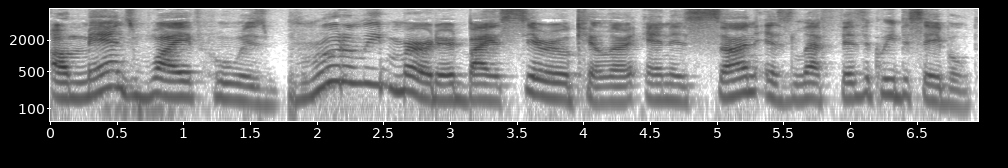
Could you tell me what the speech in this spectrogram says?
A man's wife who is brutally murdered by a serial killer and his son is left physically disabled.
